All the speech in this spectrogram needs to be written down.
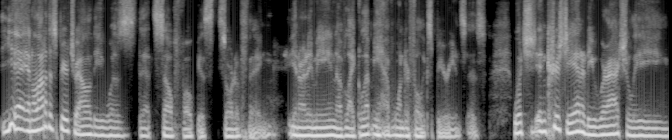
Yeah. And a lot of the spirituality was that self focused sort of thing. You know what I mean? Of like, let me have wonderful experiences, which in Christianity, we're actually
